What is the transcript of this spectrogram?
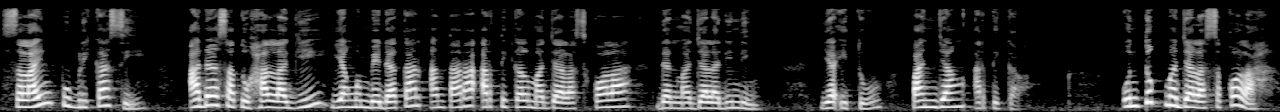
Selain publikasi, ada satu hal lagi yang membedakan antara artikel majalah sekolah dan majalah dinding, yaitu panjang artikel. Untuk majalah sekolah,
